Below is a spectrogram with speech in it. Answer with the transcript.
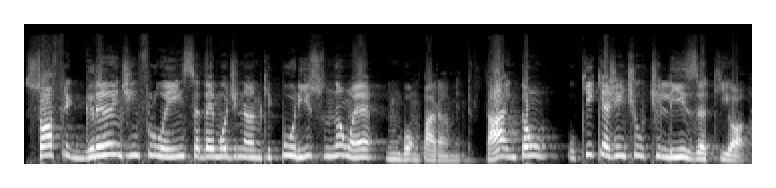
sofre grande influência da hemodinâmica e por isso não é um bom parâmetro, tá? Então, o que, que a gente utiliza aqui, ó?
